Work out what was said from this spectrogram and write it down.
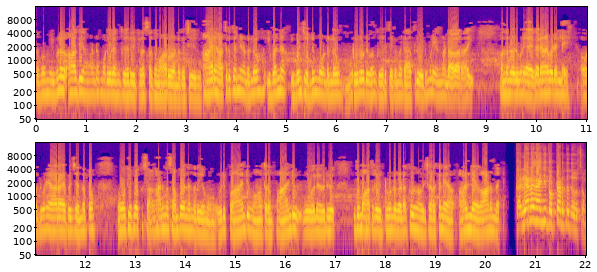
അപ്പം ഇവൾ ആദ്യം അങ്ങോട്ട് മുറിയിലങ്ങ് കയറി ഡ്രസ്സൊക്കെ മാറുകയൊക്കെ ചെയ്തു. ആ രാത്രി തന്നെ ഉണ്ടല്ലോ ഇവന് ഇവൻ ചെല്ലുമ്പോ ഉണ്ടല്ലോ മുറിയിലോട്ട് ഇവൻ കയറി ചെല്ലുമ്പോൾ രാത്രി ഒരു മണി അങ്ങോട്ടാകാറായി പന്ത്രണ്ട് ഒരു മണിയായി കല്യാണം വീടല്ലേ? ഒരു മണി ആറായപ്പോൾ ചെന്നപ്പം നോക്കിയപ്പോ കാണുന്ന സംഭവം എന്നറിയാമോ ഒരു പാന്റ് മാത്രം പാന്റ് പോലെ ഒരു ഇത് മാത്രം ഇട്ടുകൊണ്ട് കിടക്കുന്ന ഒരു ചെറുക്കനെ ആളിനെയാ കാണുന്നത് കല്യാണം കഴിഞ്ഞ് തൊട്ടടുത്ത ദിവസം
